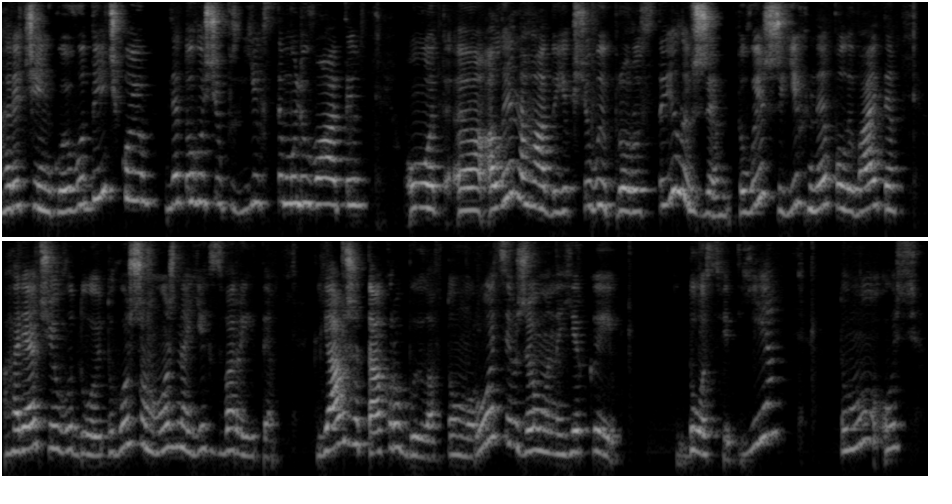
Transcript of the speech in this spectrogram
гаряченькою водичкою для того, щоб їх стимулювати. От, е, але нагадую, якщо ви проростили вже, то ви ж їх не поливайте гарячою водою, того що можна їх зварити. Я вже так робила в тому році, вже у мене гіркий досвід є, тому ось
